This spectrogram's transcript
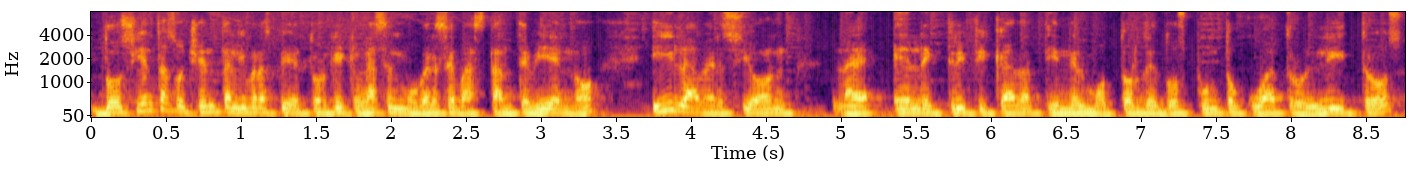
280 libras pie de torque que le hacen moverse bastante bien, ¿no? Y la versión, la electrificada, tiene el motor de 2.4 litros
